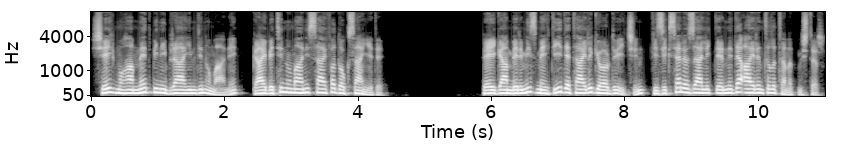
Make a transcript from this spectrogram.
Şeyh Muhammed bin İbrahim Numani, Gaybeti Numani sayfa 97 Peygamberimiz Mehdi'yi detaylı gördüğü için fiziksel özelliklerini de ayrıntılı tanıtmıştır.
